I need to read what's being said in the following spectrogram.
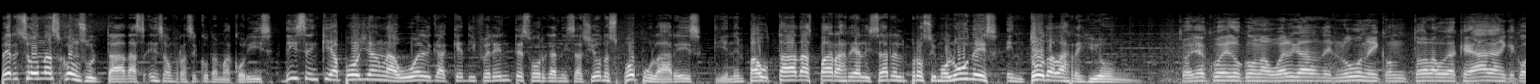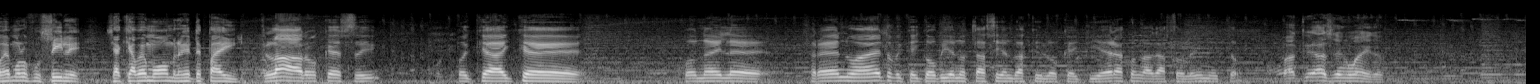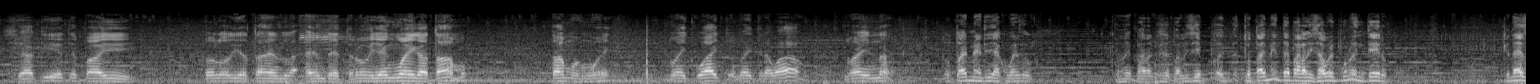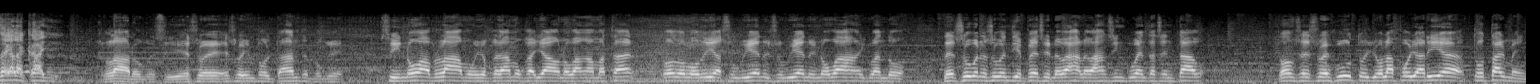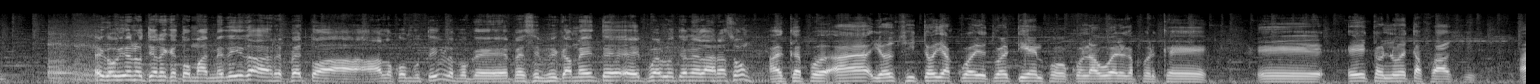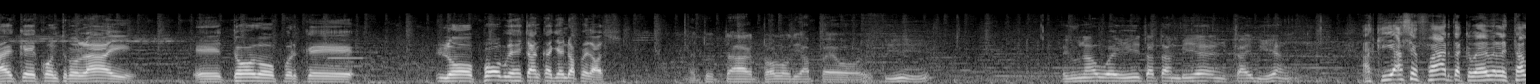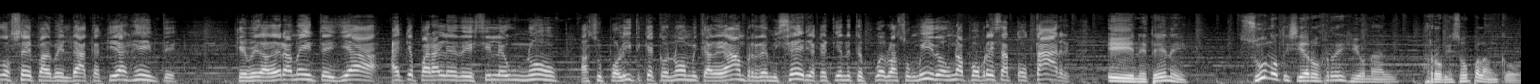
Personas consultadas en San Francisco de Macorís dicen que apoyan la huelga que diferentes organizaciones populares tienen pautadas para realizar el próximo lunes en toda la región. Estoy de acuerdo con la huelga del lunes y con toda la huelga que hagan y que cogemos los fusiles, si aquí habemos hombres en este país. Claro que sí, porque hay que ponerle freno a esto, porque el gobierno está haciendo aquí lo que quiera con la gasolina y todo. ¿Para qué hacen huelga? Si aquí este país todos los días está en, la, en Detroit, en huelga estamos, estamos en huelga. No hay cuarto, no hay trabajo, no hay nada. Totalmente de acuerdo. Para que se paralice, totalmente paralizado el pueblo entero. Que nadie salga a la calle. Claro que sí, eso es, eso es importante porque si no hablamos y nos quedamos callados nos van a matar todos los días subiendo y subiendo y no bajan y cuando le suben, le suben 10 pesos y le bajan, le bajan 50 centavos. Entonces eso es justo, yo la apoyaría totalmente. El gobierno tiene que tomar medidas respecto a, a los combustibles porque específicamente el pueblo tiene la razón. Hay que, ah, yo sí estoy de acuerdo todo el tiempo con la huelga porque eh, esto no está fácil. Hay que controlar eh, todo porque los pobres están cayendo a pedazos. Esto está todos los días peor. Sí. Y una huellita también cae bien. Aquí hace falta que el Estado sepa de verdad que aquí hay gente que verdaderamente ya hay que pararle de decirle un no a su política económica de hambre, de miseria que tiene este pueblo asumido en una pobreza total. NTN, su noticiero regional, Robinson Polanco.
